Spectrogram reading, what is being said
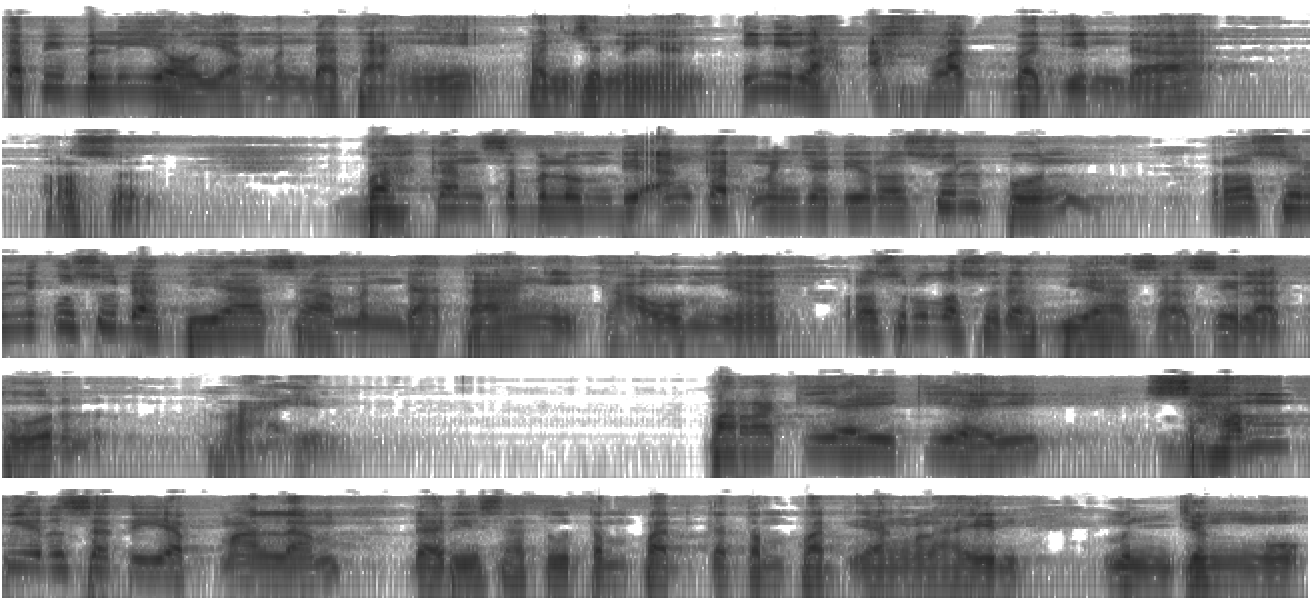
tapi beliau yang mendatangi panjenengan. Inilah akhlak baginda Rasul. Bahkan sebelum diangkat menjadi Rasul pun, Rasul niku sudah biasa mendatangi kaumnya. Rasulullah sudah biasa silatur rahim para kiai-kiai hampir setiap malam dari satu tempat ke tempat yang lain menjenguk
